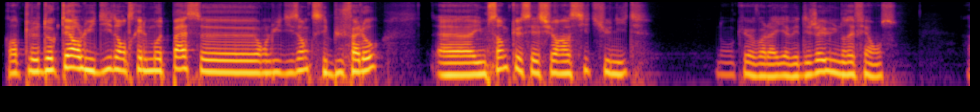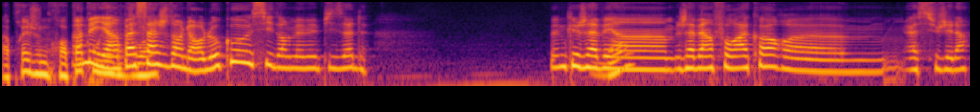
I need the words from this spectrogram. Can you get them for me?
quand le docteur lui dit d'entrer le mot de passe euh, en lui disant que c'est Buffalo, euh, il me semble que c'est sur un site Unit. Donc euh, voilà, il y avait déjà eu une référence. Après, je ne crois pas. Ah, mais il y a un passage dans leurs locaux aussi dans le même épisode. Même que j'avais un j'avais un faux raccord euh, à ce sujet-là.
